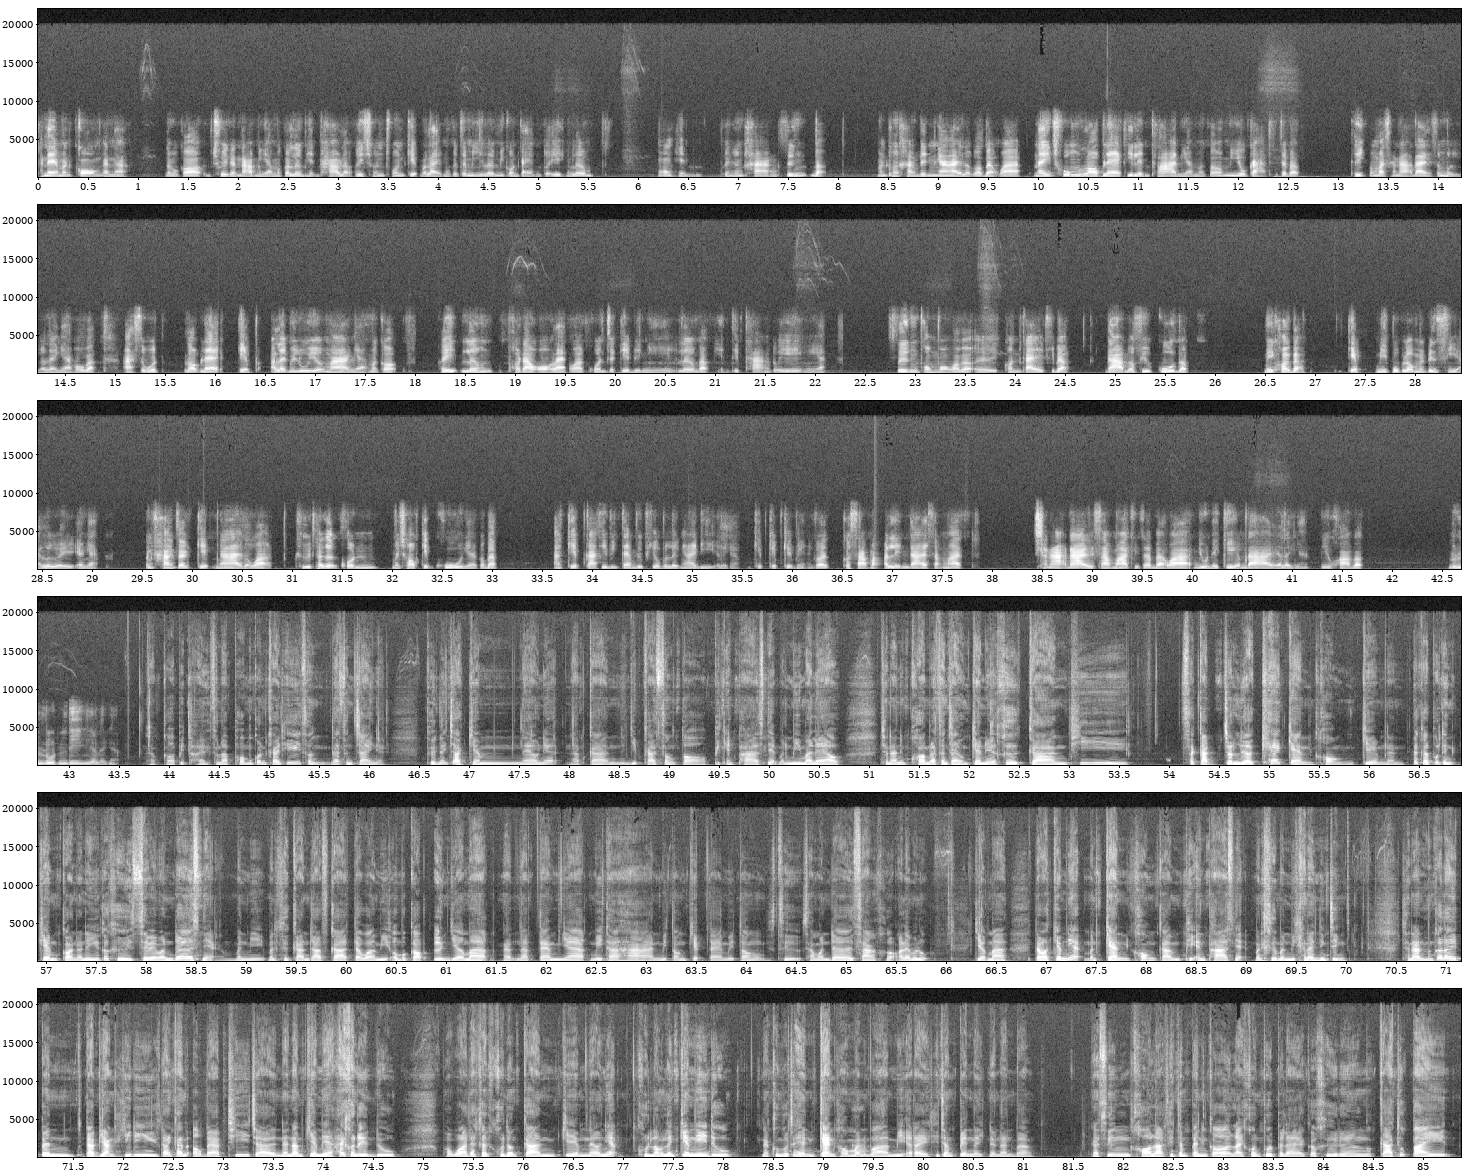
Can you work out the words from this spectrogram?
คะแนนมันกองกันนะแล้วมันก็ช่วยกันนับอย่างเงี้ยมันก็เริ่มเห็นภาพแล้วเฮ้ยชนชวนเก็บอะไร มันก็จะมีเริ่มมีกลไกของตัวเอง เริ่มมองเห็นเพื่อนข้างๆ ซึ่งแบบมันค่อนข้างเล่นง่าย แล้วก็แบบว่าในช่วงรอบแรกที่เล่นพลาดเนี่ยมันก็มีโอกาสที่จะแบบพลิกออกมาชนะได้เสมออะไรเงี้ยเพราะแบบอะสมมติรอบแรกเก็บอะไรไม่รู้เยอะมากเงี้ยมันก็เฮ้ยเริ่มพอเดาออกแล้วว่าควรจะเก็บอย่างนี้ เริ่มแบบเห็นทิศทางตัวเองอย่างเงี้ยซึ่งผมมองว่าแบบเออกลไกที่แบบดาบแล้วฟิลกูดแบบ ไม่ค่อยแบบ เก็บมีปุ๊บแล้วมันเป็นเสียเลยอย่างเงี้ยค่อนข้างจะเก็บง่ายแบบว่า คือถ้าเกิดคนไม่ชอบเก็บคู่อย่างเงี้ยก็แบบอะเก็บการที่มีแต้มเพียวๆไปเลยง่ายดีอะไรเงี้ยเก็บเก็บเก็บอย่างเงี้ยก็ก็สามารถเล่นได้สามารถชนะได้หรือสามารถที่จะแบบว่าอยู่ในเกมได้อะไรเงี้ยมีความแบบลุ้นๆดีอะไรเงี้ยครับก็ปิดท้ายสำหรับผมกลไกที่น่าสนใจเนี่ย คือเนื่องจากเกมแนวเนี้ยนะครับการหยิบการ์ดส่งต่อ Pick and Pass เนี่ยมันมีมาแล้ว ฉะนั้นความน่าสนใจของเกมนี้ก็คือการที่ สกัดจนเหลือแค่แก่นของเกมนั้น ถ้าเกิดพูดถึงเกมก่อนอันนี้ก็คือ Seven Wonders เนี่ย มันมีมันคือการ draft การ์ดแต่ว่ามีองค์ประกอบอื่นเยอะมาก นับนับแต้มยาก มีทหาร มีต้องเก็บแต้ม มีต้องซื้อสร้าง wonder สร้างของอะไรไม่รู้ เยอะมาก แต่ว่าเกมเนี้ยมันแก่นของการ Pick and Pass เนี่ย มันคือมันมีคะแนนจริง ๆ ฉะนั้นมันก็เลยเป็นแบบอย่างที่ดีด้านการออกแบบที่จะแนะนำเกมเนี้ยให้คนอื่นดูบอกว่าถ้าเกิดคุณต้องการเกมแนวเนี้ยคุณลองเล่นเกมนี้ดูนะคุณก็จะเห็นแก่นของมันว่ามีอะไรที่จำเป็นในนั้นบ้าง นะซึ่งคอหลักที่จำเป็นก็หลายคนพูดไปแล้ว ก็คือเรื่องการทุกไป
